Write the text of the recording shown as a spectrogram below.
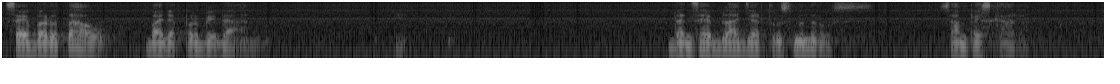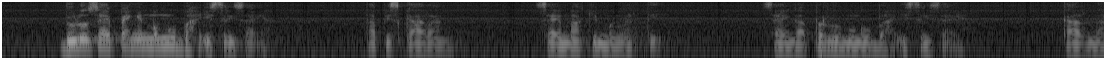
Saya baru tahu banyak perbedaan. Dan saya belajar terus menerus sampai sekarang. Dulu saya pengen mengubah istri saya. Tapi sekarang saya makin mengerti. Saya nggak perlu mengubah istri saya. Karena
